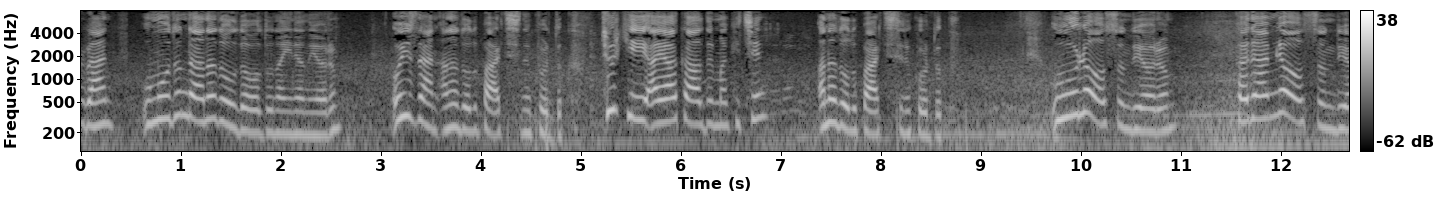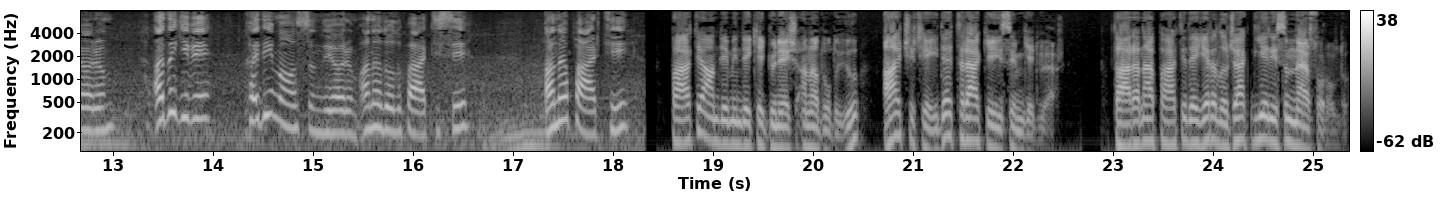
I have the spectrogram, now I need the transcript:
Ben umudun da Anadolu'da olduğuna inanıyorum. O yüzden Anadolu Partisi'ni kurduk. Türkiye'yi ayağa kaldırmak için Anadolu Partisi'ni kurduk. Uğurlu olsun diyorum. Kademli olsun diyorum. Adı gibi kadim olsun diyorum Anadolu Partisi. Ana parti. Parti amblemindeki Güneş Anadolu'yu, Ayçiçeği de Trakya isim geliyor. Tarhana partide yer alacak diğer isimler soruldu.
